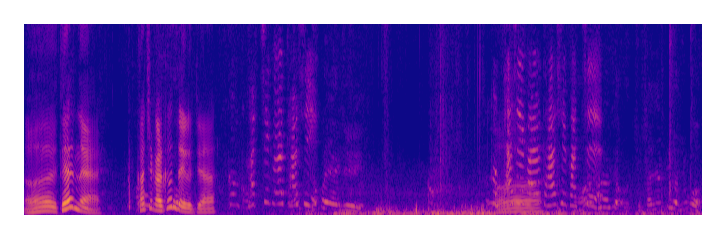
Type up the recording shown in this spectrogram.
어이, 됐네. 같이 갈 건데, 그죠? 그럼 같이 가 다시. 그럼 다시 어. 가요 다시 같이. 아, 그런데 주차장 빌려주고.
